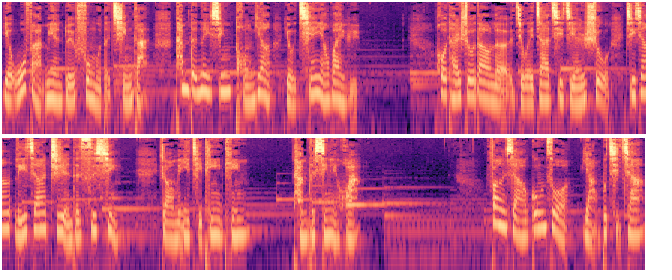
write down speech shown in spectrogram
也无法面对父母的情感，他们的内心同样有千言万语。后台收到了几位假期结束、即将离家之人的私信，让我们一起听一听他们的心里话。放下工作养不起家，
